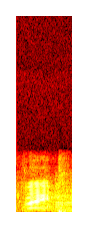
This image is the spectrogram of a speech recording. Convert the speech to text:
Sprite.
